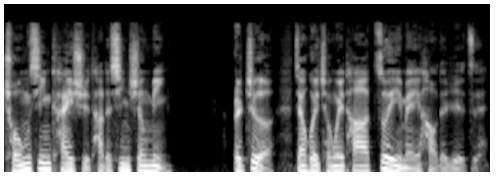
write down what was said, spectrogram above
重新开始他的新生命。而这将会成为他最美好的日子。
